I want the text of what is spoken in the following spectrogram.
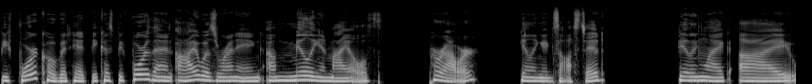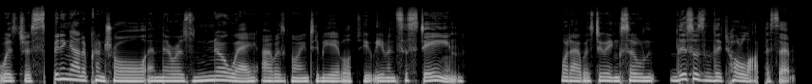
before COVID hit, because before then I was running a million miles per hour, feeling exhausted, feeling like I was just spinning out of control and there was no way I was going to be able to even sustain what I was doing. So this was the total opposite.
